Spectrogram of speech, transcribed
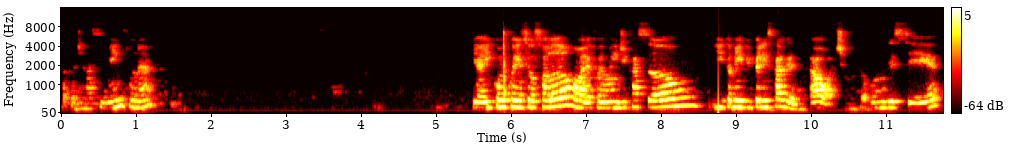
Data de nascimento, né? E aí, como conheceu o salão, olha, foi uma indicação e também vi pelo Instagram, tá ótimo. Então, vamos descer.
